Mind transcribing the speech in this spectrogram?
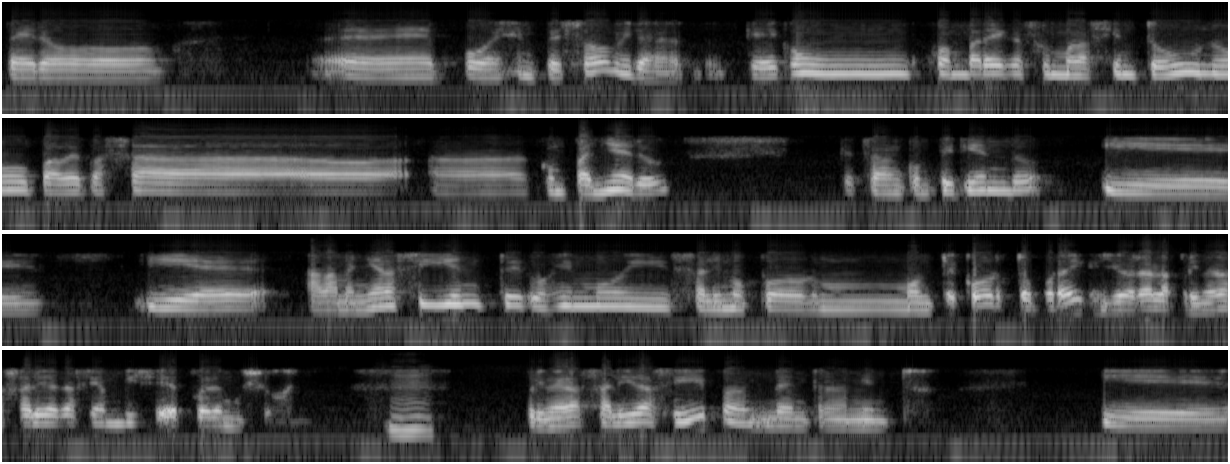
Pero, eh, pues empezó, mira, que con Juan Varega fuimos a la 101 para ver pasar a compañeros que estaban compitiendo y y eh, a la mañana siguiente cogimos y salimos por Montecorto, por ahí, que yo era la primera salida que hacía en bici después de muchos años. Primera salida así pues, de entrenamiento. Y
